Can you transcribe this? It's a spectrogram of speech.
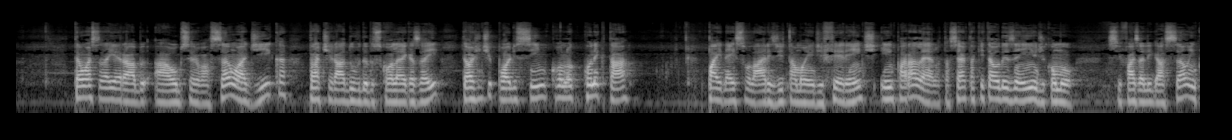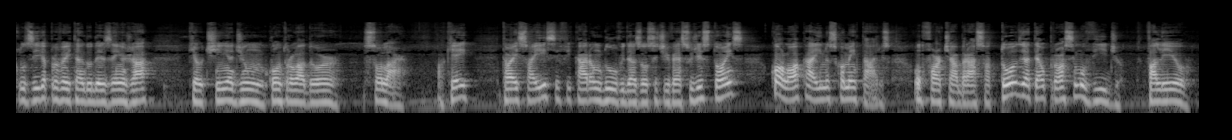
Então essa aí era a observação, a dica para tirar a dúvida dos colegas aí. Então a gente pode sim conectar painéis solares de tamanho diferente em paralelo, tá certo? Aqui está o desenho de como se faz a ligação, inclusive aproveitando o desenho já que eu tinha de um controlador solar, ok? Então é isso aí, se ficaram dúvidas ou se tiver sugestões, coloca aí nos comentários. Um forte abraço a todos e até o próximo vídeo. Valeu!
